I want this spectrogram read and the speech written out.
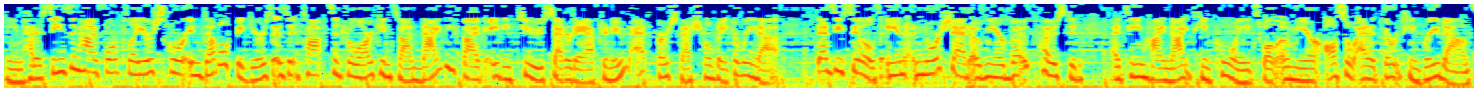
team had a season high four players score in double figures as it topped Central Arkansas 95 82 Saturday afternoon at First National Bank Arena. Desi Sills and Norchad Omier both posted a team high 19 points, while Omier also added 13 rebounds.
